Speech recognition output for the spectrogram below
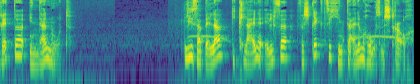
Retter in der Not. Lisabella, die kleine Elfe, versteckt sich hinter einem Rosenstrauch.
